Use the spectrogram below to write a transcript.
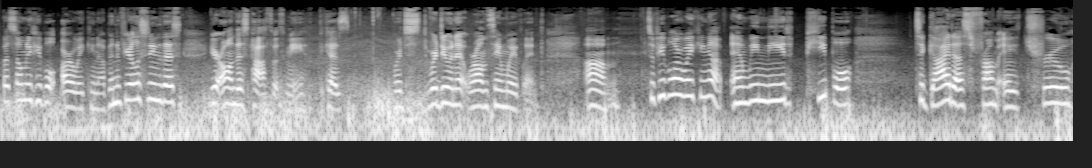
but so many people are waking up, and if you're listening to this, you're on this path with me because we're just we're doing it. We're on the same wavelength. Um, so people are waking up, and we need people to guide us from a true,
